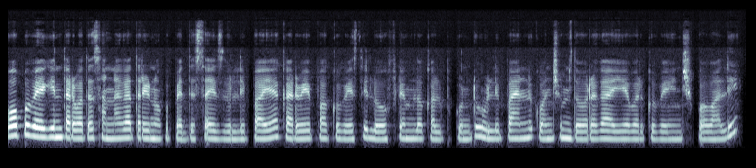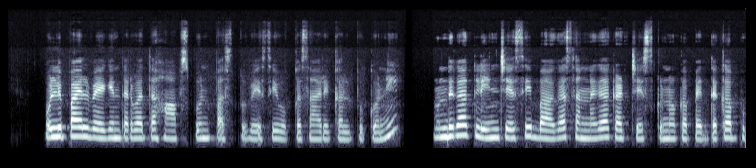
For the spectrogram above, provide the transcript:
పోపు వేగిన తర్వాత సన్నగా తరిగిన ఒక పెద్ద సైజు ఉల్లిపాయ కరివేపాకు వేసి లో ఫ్లేమ్లో కలుపుకుంటూ ఉల్లిపాయలను కొంచెం దూరగా అయ్యే వరకు వేయించుకోవాలి. ఉల్లిపాయలు వేగిన తర్వాత హాఫ్ స్పూన్ పసుపు వేసి ఒక్కసారి కలుపుకొని ముందుగా క్లీన్ చేసి బాగా సన్నగా కట్ చేసుకున్న ఒక పెద్ద కప్పు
